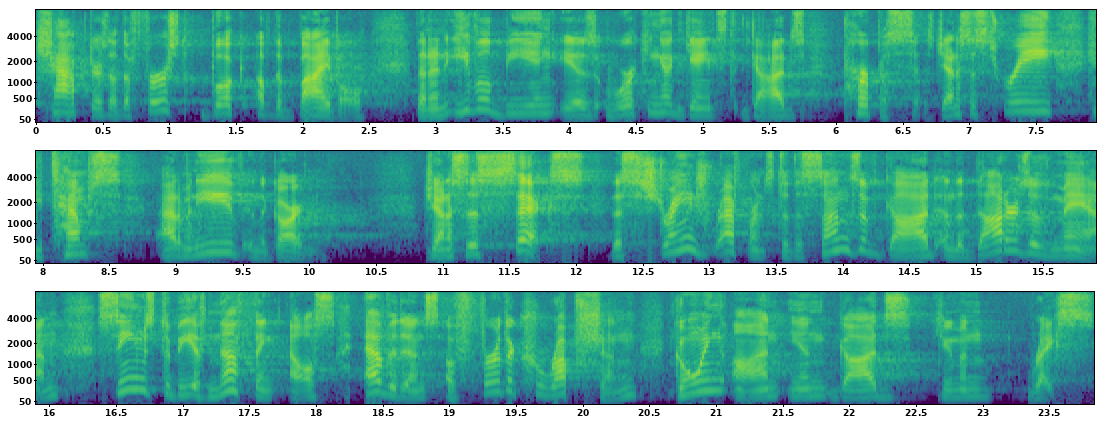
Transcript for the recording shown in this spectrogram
chapters of the first book of the Bible that an evil being is working against God's purposes. Genesis 3, he tempts Adam and Eve in the garden. Genesis 6, this strange reference to the sons of God and the daughters of man seems to be, if nothing else, evidence of further corruption going on in God's human race.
